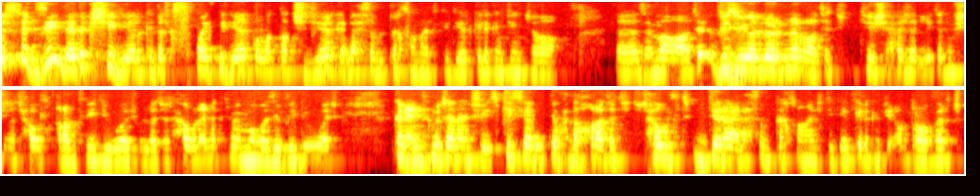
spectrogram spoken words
بس تزيد هذاك الشيء ديالك داك ال spicy ديالك ولا ال touch ديالك على حسب ال personality ديالك إلا كنتي أنت زعما visual learner تدير شي حاجة اللي تمشي تحاول تقرا بفيديوهات ولا تحاول إنك ت mémoriser فيديوهات. كان عندك مثلا شي spécialité واحدة أخرى تحاول ديرها على حسب ال personality ديالك. إلا كنتي introvert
